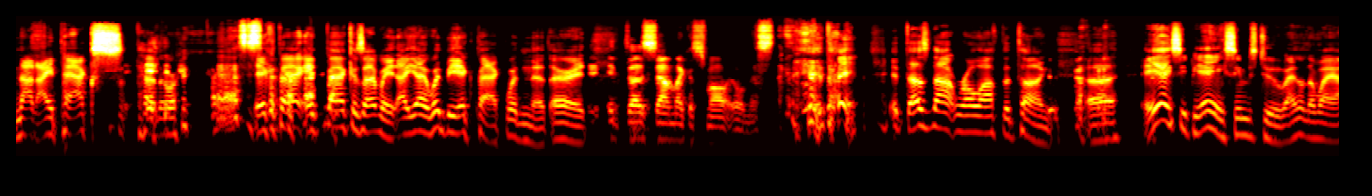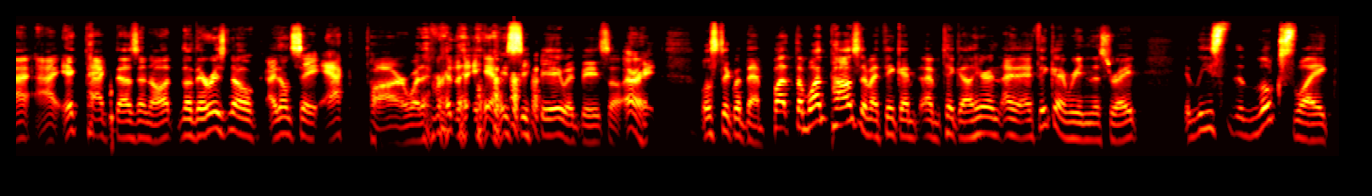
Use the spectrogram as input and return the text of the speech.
not IPACs. ICPAC ICPAC is that wait? Uh, yeah, it would be ICPAC, wouldn't it? All right. It, it does sound like a small illness. it, it, does not roll off the tongue. Uh, AICPA seems to. I don't know why I, I ICPAC doesn't. Though there is no. I don't say ACPA or whatever the AICPA would be. So all right, we'll stick with that. But the one positive I think I'm, I'm taking out here, and I, I think I'm reading this right at least it looks like,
